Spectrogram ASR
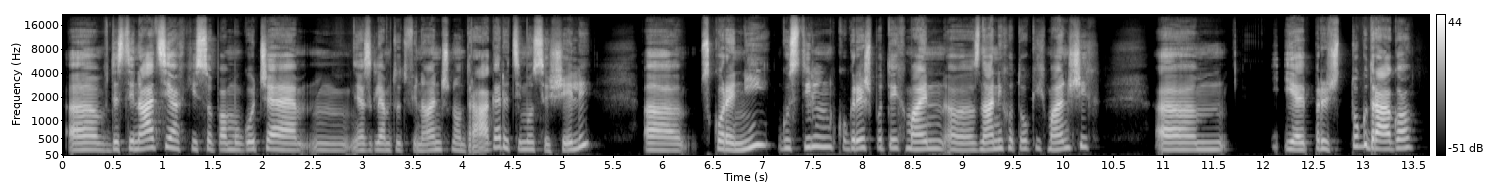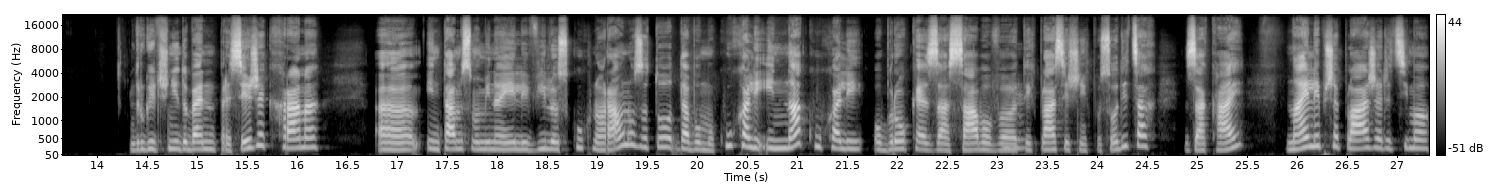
Uh, v destinacijah, ki so pa mogoče, mm, jaz gledam tudi finančno drage, recimo Sešeli, Uh, skoraj ni gostiln, ko greš po teh manj uh, znanih otokih, manjših. Um, je prvič tako drago, drugič ni doben presežek hrana. Uh, in tam smo mi najeli vilo s kuhno, ravno zato, da bomo kuhali in nakuhali obroke za sabo v mm -hmm. teh plastičnih posodicah. Zakaj? Najlepše plaže, recimo,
